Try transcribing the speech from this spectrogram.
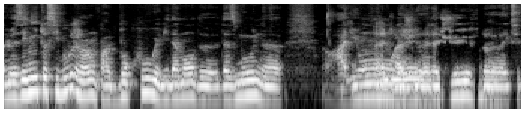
le Zénith aussi bouge, hein. on parle beaucoup évidemment d'Azmoun à Lyon, à, la Juve, etc.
